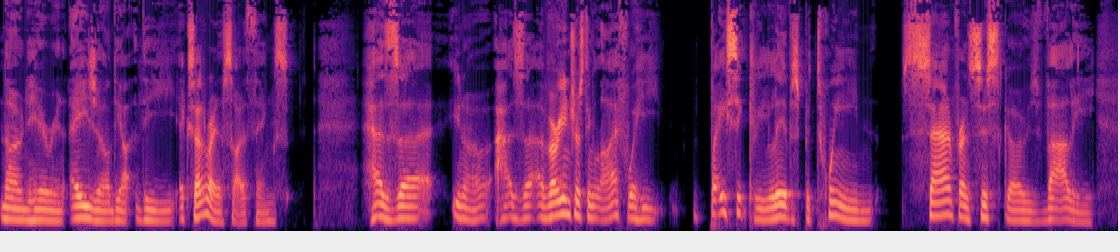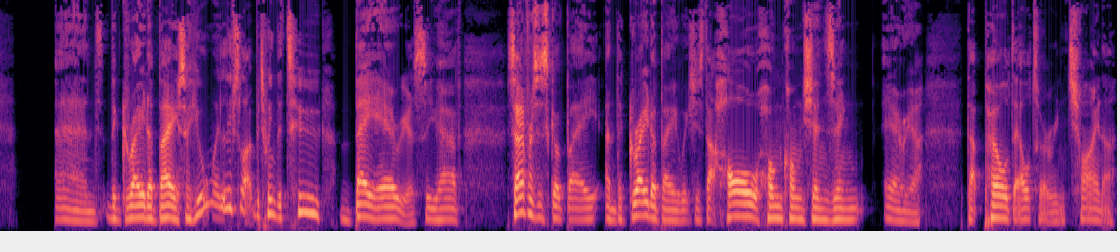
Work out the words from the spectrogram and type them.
known here in Asia on the the accelerator side of things, has uh, you know has a, a very interesting life where he basically lives between San Francisco's valley and the Greater Bay. So he lives like between the two Bay areas. So you have San Francisco Bay and the Greater Bay, which is that whole Hong Kong Shenzhen area, that Pearl Delta in China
